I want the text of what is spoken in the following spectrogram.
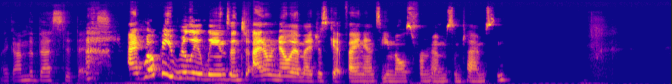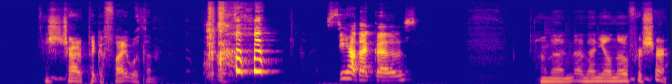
Like I'm the best at this. I hope he really leans into. I don't know him. I just get finance emails from him sometimes. You should try to pick a fight with him. See how that goes. and then and then you'll know for sure.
